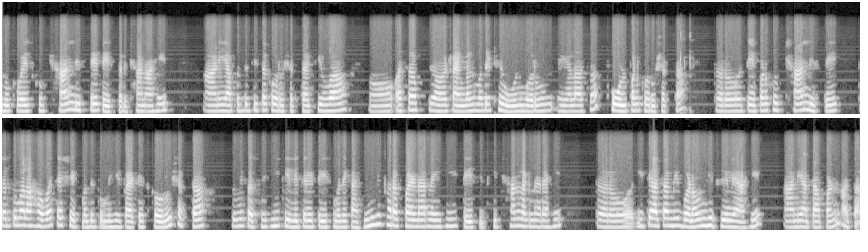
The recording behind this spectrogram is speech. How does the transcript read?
लुकवाईज खूप छान दिसते टेस्ट तर छान आहे. आणि या पद्धतीचं करू शकता किंवा असं ट्रायंगलमध्ये ठेवून वरून याला असं फोल्ड पण करू शकता. तर ते पण खूप छान दिसते. तर तुम्हाला हवं त्या शेपमध्ये तुम्ही हे पॅटेस करू शकता. तुम्ही कसंही केले तरी टेस्टमध्ये काहीही फरक पडणार नाही. टेस्ट इतकी छान लागणार आहे. तर इथे आता मी बनवून घेतलेले आहे आणि आता आपण आता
